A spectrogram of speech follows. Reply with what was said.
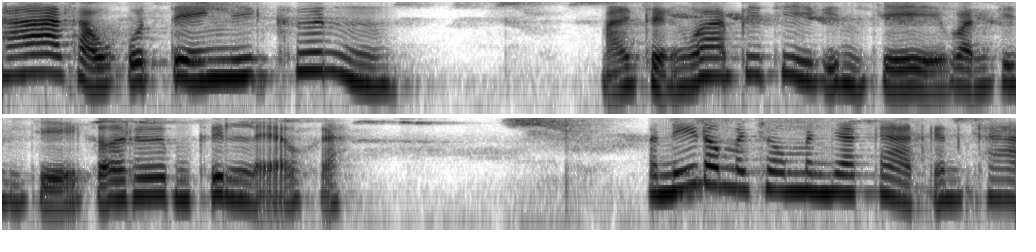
ถ้าเสากุเตงนี้ขึ้น หมายถึงว่าพิธีกินเจ วันกินเจก็เริ่มขึ้นแล้วค่ะ วันนี้เรามาชมบรรยากาศกันค่ะ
